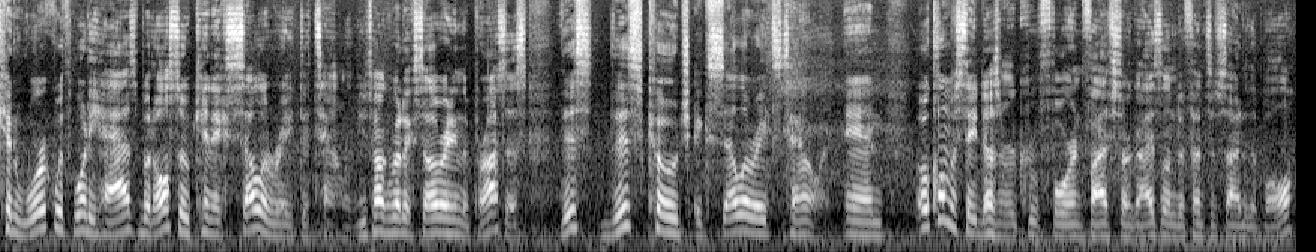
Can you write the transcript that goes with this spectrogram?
can work with what he has, but also can accelerate the talent. You talk about accelerating the process. This this coach accelerates talent, and Oklahoma State doesn't recruit four and five star guys on the defensive side of the ball.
